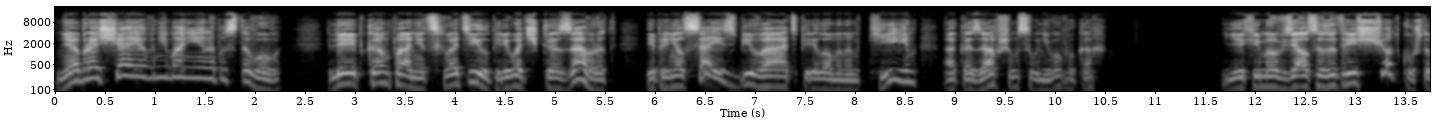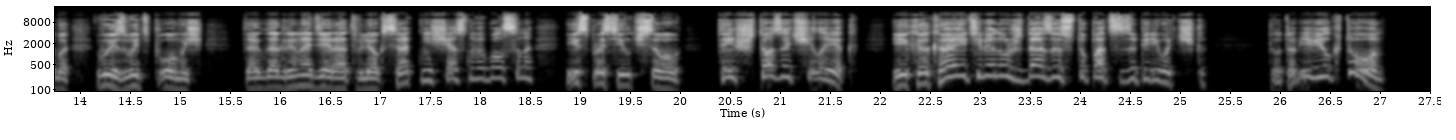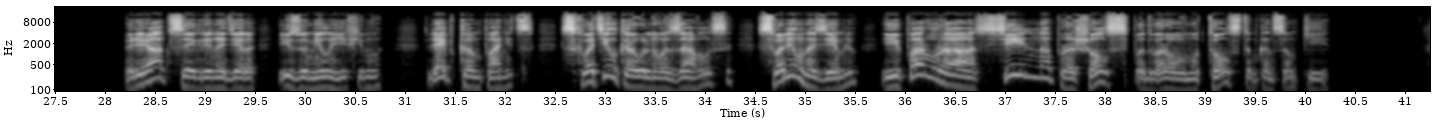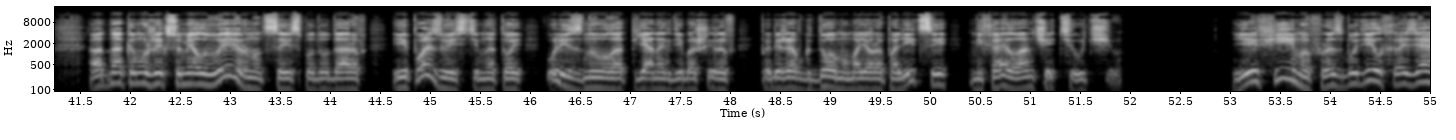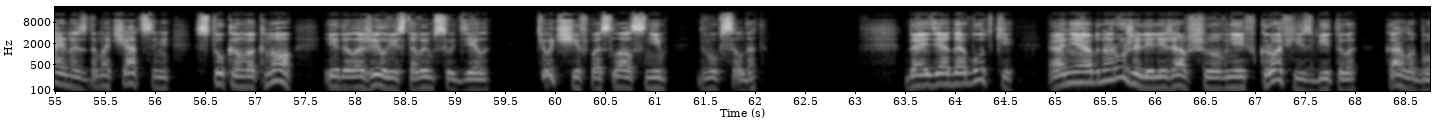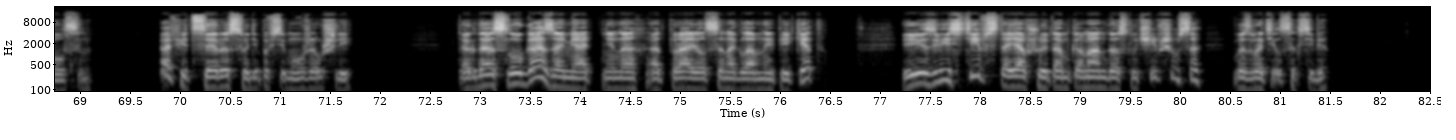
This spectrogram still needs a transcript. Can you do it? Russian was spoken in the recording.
Не обращая внимания на постового, лейб-компанец схватил переводчика за ворот и принялся избивать переломанным кием, оказавшимся у него в руках. Ефимов взялся за трещотку, чтобы вызвать помощь. Тогда гренадер отвлекся от несчастного Болсона и спросил часового, «Ты что за человек? И какая тебе нужда заступаться за переводчика?» Тот объявил, кто он. Реакция гренадера изумила Ефимова. Лейб-компанец схватил караульного за волосы, свалил на землю и пару раз сильно прошелся по дворовому толстым концом кия. Однако мужик сумел вывернуться из-под ударов и, пользуясь темнотой, улизнул от пьяных дебоширов, побежав к дому майора полиции Михаила Ивановича Тютчева. Ефимов разбудил хозяина с домочадцами стуком в окно и доложил вестовым суть дела. Тютчев послал с ним двух солдат. Дойдя до будки, они обнаружили лежавшего в ней в кровь избитого Карла Болсона. Офицеры, судя по всему, уже ушли. Тогда слуга Замятнина отправился на главный пикет и, известив стоявшую там команду о случившемся, возвратился к себе.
